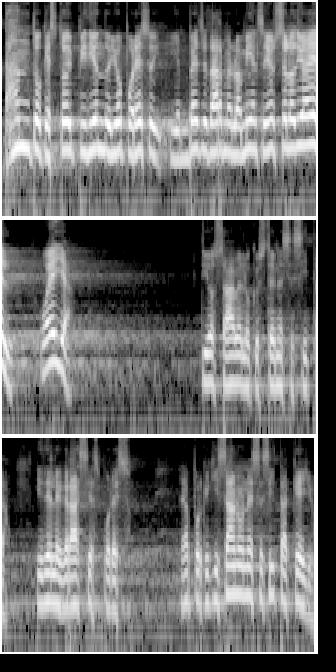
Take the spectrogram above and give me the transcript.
tanto que estoy pidiendo yo por eso y en vez de dármelo a mí, el Señor se lo dio a Él? O ella. Dios sabe lo que usted necesita y dele gracias por eso, porque quizá no necesita aquello.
